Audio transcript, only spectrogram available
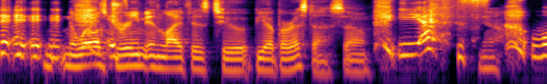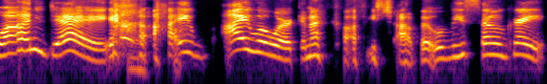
Noelle's dream in life is to be a barista. So yes, yeah. one day yeah. I I will work in a coffee shop. It will be so great.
